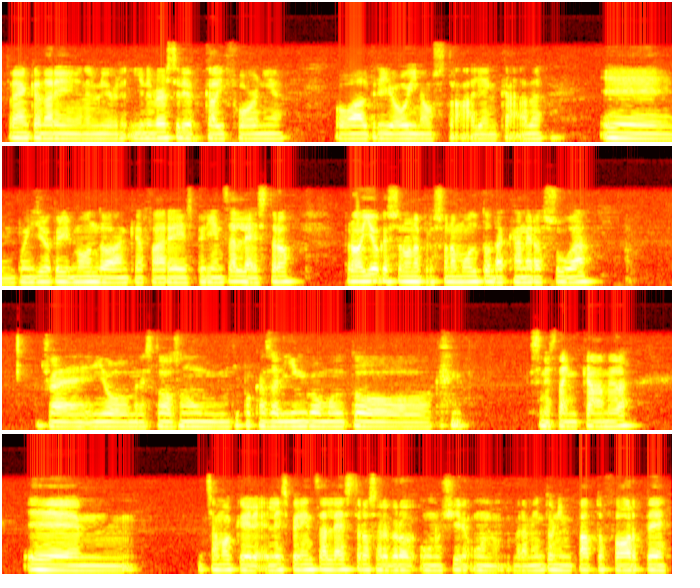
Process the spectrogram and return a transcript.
potrei anche andare nell'University of California o altri o in Australia, in Canada. E poi in giro per il mondo anche a fare esperienze all'estero però io che sono una persona molto da camera sua, cioè io me ne sto, sono un tipo casalingo molto che se ne sta in camera, e, ehm, diciamo che le, esperienze all'estero sarebbero un uscire, un, veramente un impatto forte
